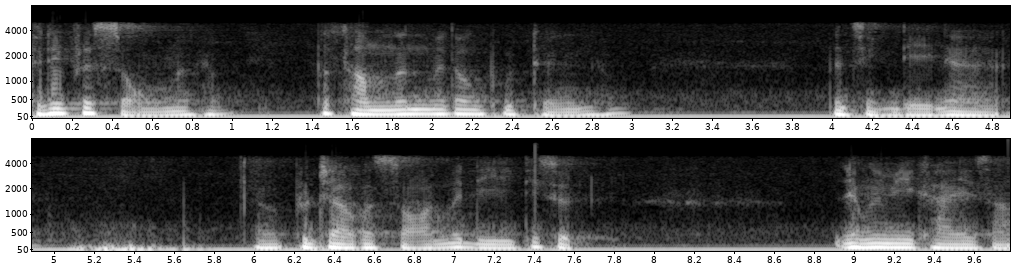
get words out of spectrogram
ทีนี้พระสงฆ์นะครับ พระธรรมนั้นไม่ต้องพูดถึงครับ เป็นสิ่งดีแน่แล้วพระเจ้าก็สอนไว้ดีที่สุด ยังไม่มีใครสา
